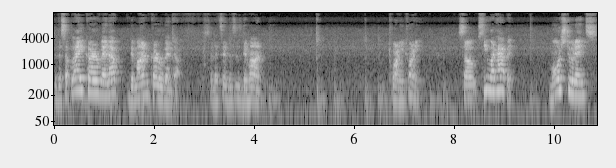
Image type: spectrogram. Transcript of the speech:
So the supply curve went up, demand curve went up. So let's say this is demand 2020. So see what happened. More students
